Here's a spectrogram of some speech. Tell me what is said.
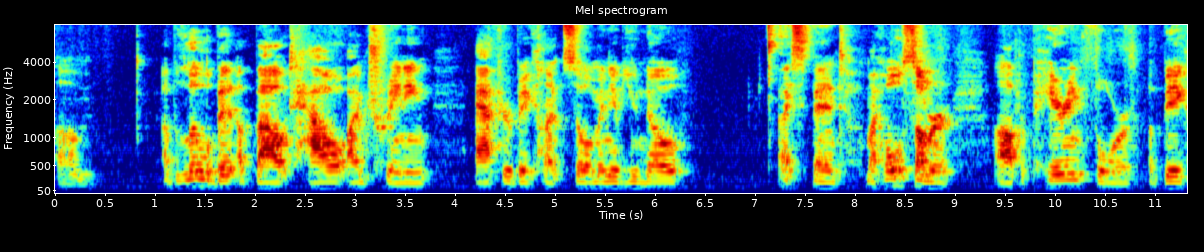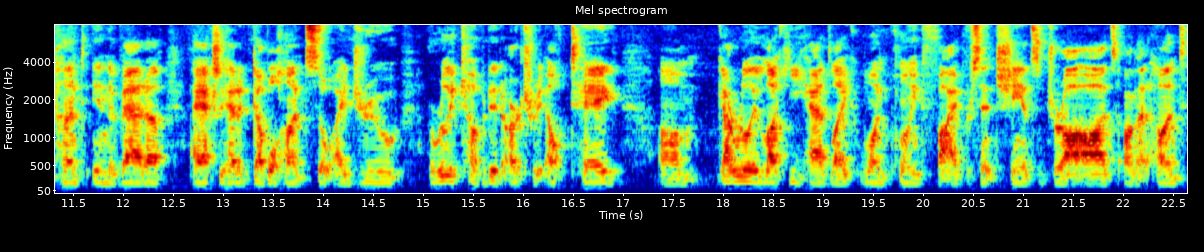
um, a little bit about how I'm training after a big hunt. So many of you know I spent my whole summer uh, preparing for a big hunt in Nevada. I actually had a double hunt, so I drew a really coveted archery elk tag. Um, got really lucky, had like 1.5% chance draw odds on that hunt.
